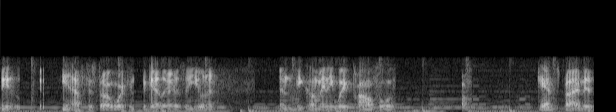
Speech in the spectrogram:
we we have to start working together as a unit and become any way powerful can't try to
